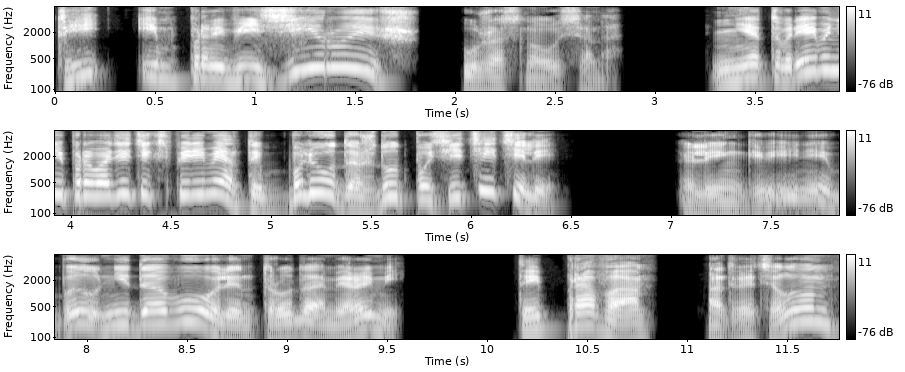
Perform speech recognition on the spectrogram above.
«Ты импровизируешь?» — ужаснулась она. «Нет времени проводить эксперименты, блюда ждут посетители!» Лингвини был недоволен трудами Рами. «Ты права», — ответил он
